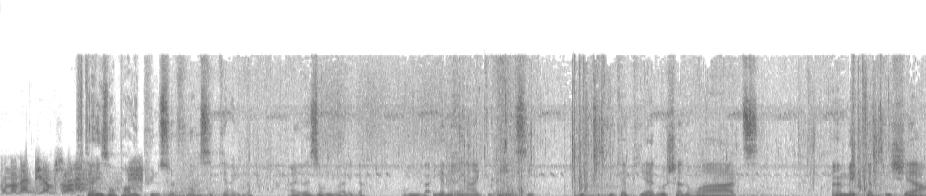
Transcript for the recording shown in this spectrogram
on en a bien besoin. Putain, ils en parlent plus une seule fois, c'est terrible. Allez, vas-y, on y va, les gars. On y va. Il y avait rien à récupérer ici? Des petits trucs à plier à gauche, à droite. Un mec qui a pris cher.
